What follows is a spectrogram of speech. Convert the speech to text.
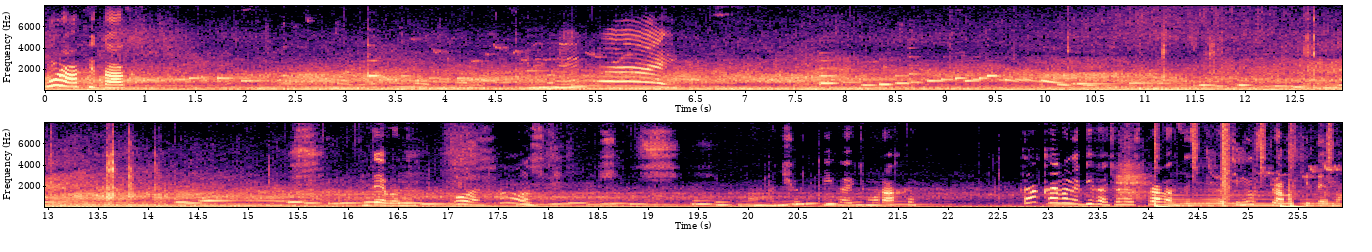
Мурахи так. Хай вони в справах десь бігають, і ми в справах ідемо.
